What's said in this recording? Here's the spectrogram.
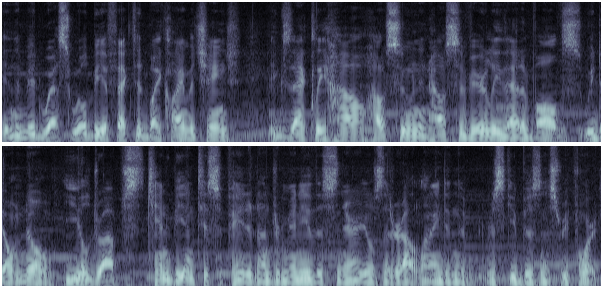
in the Midwest will be affected by climate change. Exactly how, how soon, and how severely that evolves, we don't know. Yield drops can be anticipated under many of the scenarios that are outlined in the Risky Business Report.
